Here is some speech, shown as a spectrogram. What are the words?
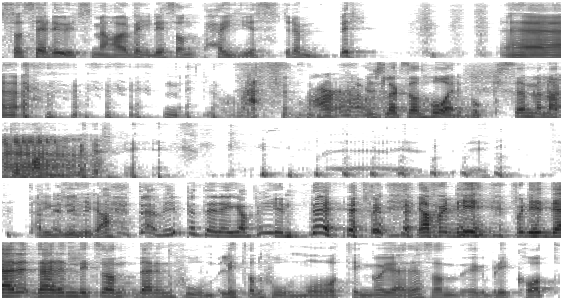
så ser det ut som jeg har veldig sånn høye strømper. Eh, en slags sånn hårbukse, men at du mangler Er du gira? Der vippet jeg deg av pinnen! Ja, fordi, fordi det, er, det er en litt sånn, det er en hom, litt sånn homoting å gjøre. Sånn bli kåt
